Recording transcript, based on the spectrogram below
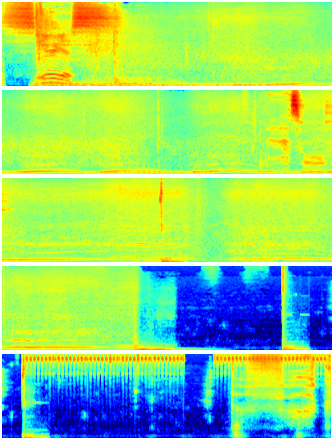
Serious. Fucking asshole. The fuck?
